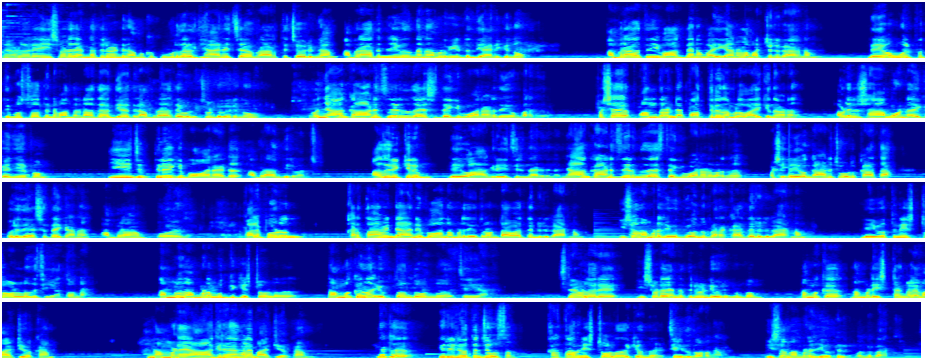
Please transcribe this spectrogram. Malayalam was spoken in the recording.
പ്രിയമുള്ളവരെ ഈശോയുടെ ജനനത്തിന് വേണ്ടി നമുക്ക് കൂടുതൽ ധ്യാനിച്ച് പ്രാർത്ഥിച്ച് ഒരുങ്ങാം. അബ്രാഹത്തിന്റെ ജീവിതം തന്നെ നമ്മൾ വീണ്ടും ധ്യാനിക്കുന്നു. അബ്രാഹത്തിന് ഈ വാഗ്ദാനം വൈകാനുള്ള മറ്റൊരു കാരണം ദൈവം ഉൽപ്പത്തി പുസ്തകത്തിന്റെ പന്ത്രണ്ടാമത്തെ അധ്യായത്തിൽ അബ്രാഹത്തെ വിളിച്ചുകൊണ്ട് വരുന്നു. അപ്പൊ ഞാൻ കാണിച്ചു തരുന്ന ദേശത്തേക്ക് പോകാനാണ് ദൈവം പറഞ്ഞത്. പക്ഷേ പന്ത്രണ്ട് പത്തിൽ നമ്മൾ വായിക്കുന്നതാണ്. അവിടെ ഒരു ക്ഷാമം ഉണ്ടായി കഴിഞ്ഞപ്പം ഈജിപ്തിലേക്ക് പോകാനായിട്ട് അബ്രാഹം തീരുമാനിച്ചു. അതൊരിക്കലും ദൈവം ആഗ്രഹിച്ചിരുന്നായിരുന്നില്ല. ഞാൻ കാണിച്ചു തരുന്ന ദേശത്തേക്ക് പോകാനാണ് പറഞ്ഞത്. പക്ഷേ ദൈവം കാണിച്ചു കൊടുക്കാത്ത ഒരു ദേശത്തേക്കാണ് അബ്രാഹം പോയത്. പലപ്പോഴും കർത്താവിന്റെ അനുഭവം നമ്മുടെ ജീവിതത്തിൽ ഉണ്ടാവാത്തതിന്റെ ഒരു കാരണം ഈശോ നമ്മുടെ ജീവിതത്തിൽ ഒന്ന് പിറക്കാത്തതിന്റെ ഒരു കാരണം ദൈവത്തിന് ഇഷ്ടമുള്ളത് ചെയ്യാത്തതുകൊണ്ടാണ് നമ്മൾ നമ്മുടെ ബുദ്ധിക്ക് ഇഷ്ടമുള്ളത് നമുക്ക് യുക്തം തോന്നുന്നത് ചെയ്യാണ് സ്നേഹമുള്ളവരെ ഈശോയുടെ ജനത്തിന് വേണ്ടി ഒരുങ്ങുമ്പം നമുക്ക് നമ്മുടെ ഇഷ്ടങ്ങളെ മാറ്റിവെക്കാം നമ്മുടെ ആഗ്രഹങ്ങളെ മാറ്റിവെക്കാം എന്നിട്ട് ഈ ഒരു ഇരുപത്തഞ്ച് ദിവസം കർത്താവിന് ഇഷ്ടമുള്ളതൊക്കെ ഒന്ന് ചെയ്തു തുടങ്ങാം. ഈശോ നമ്മുടെ ജീവിതത്തിൽ ഒന്ന് പിറക്കും.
